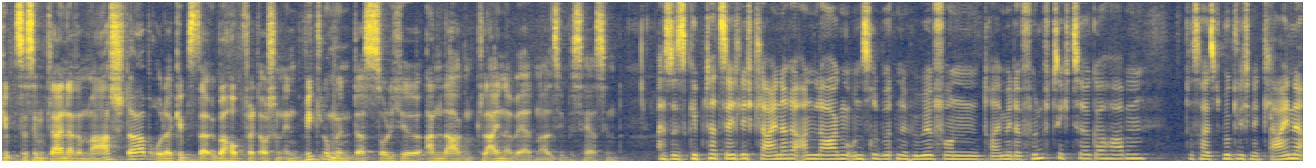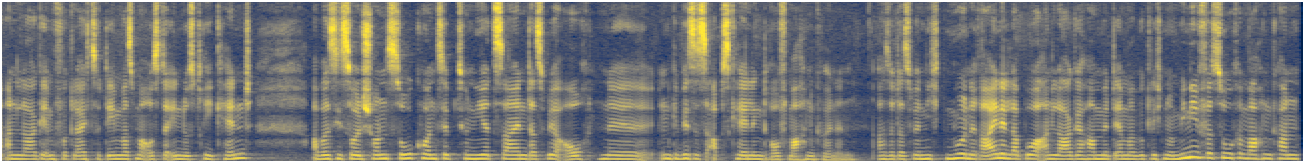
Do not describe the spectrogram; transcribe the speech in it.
Gibt es das im kleineren Maßstab oder gibt es da überhaupt vielleicht auch schon Entwicklungen, dass solche Anlagen kleiner werden, als sie bisher sind? Also es gibt tatsächlich kleinere Anlagen. Unsere wird eine Höhe von 3,50 Meter circa haben. Das heißt wirklich eine kleine Anlage im Vergleich zu dem, was man aus der Industrie kennt aber sie soll schon so konzeptioniert sein, dass wir auch eine, ein gewisses Upscaling drauf machen können. Also dass wir nicht nur eine reine Laboranlage haben, mit der man wirklich nur Mini-Versuche machen kann,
